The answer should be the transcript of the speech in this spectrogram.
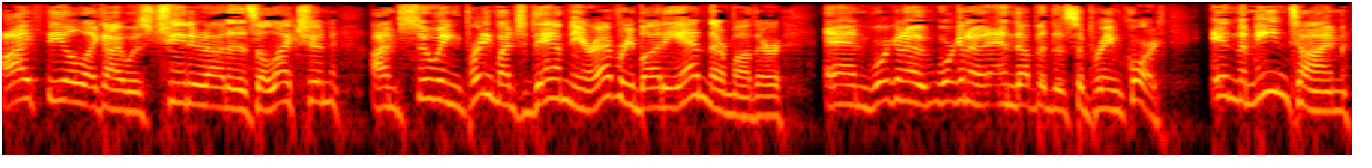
I feel like I was cheated out of this election. I'm suing pretty much damn near everybody and their mother, and we're gonna we're gonna end up at the Supreme Court. In the meantime,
